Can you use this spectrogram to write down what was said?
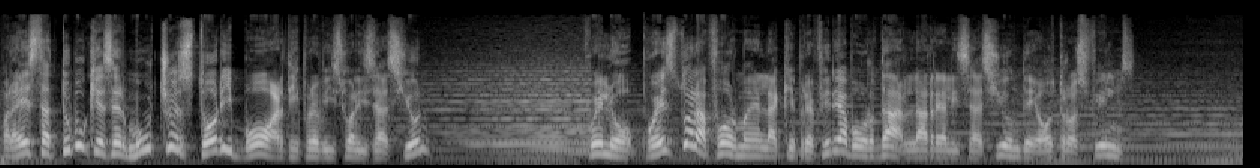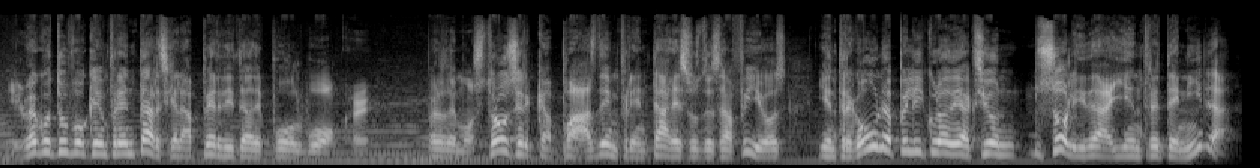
para esta tuvo que hacer mucho storyboard y previsualización fue lo opuesto a la forma en la que prefiere abordar la realización de otros films. Y luego tuvo que enfrentarse a la pérdida de Paul Walker, pero demostró ser capaz de enfrentar esos desafíos y entregó una película de acción sólida y entretenida.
